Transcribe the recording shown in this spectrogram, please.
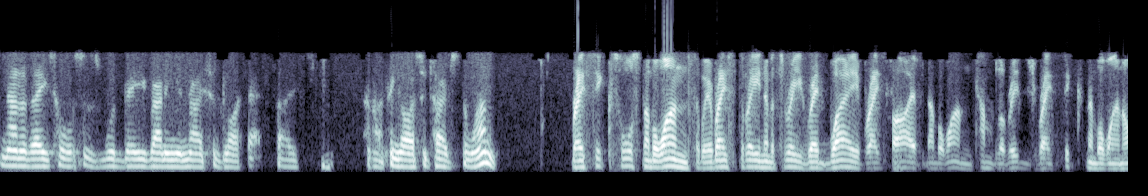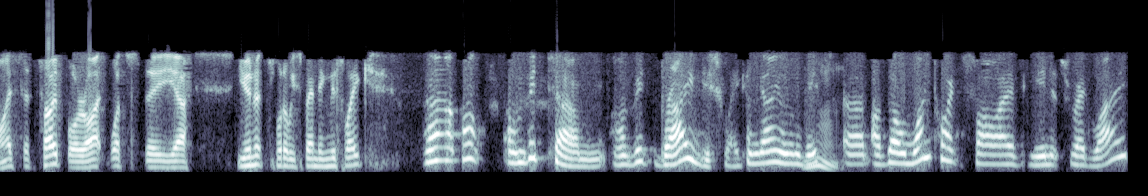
none of these horses would be running in races like that. So I think Isotope's the one. Race six, horse number one. So we're race three, number three, Red Wave. Race five, number one, Tumbler Ridge. Race six, number one, Isotope. All right. What's the uh, units? What are we spending this week? Uh, I'm a bit, um, I'm a bit brave this week. I'm going a little bit. Mm. Uh, I've gone 1.5 units Red Wave.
